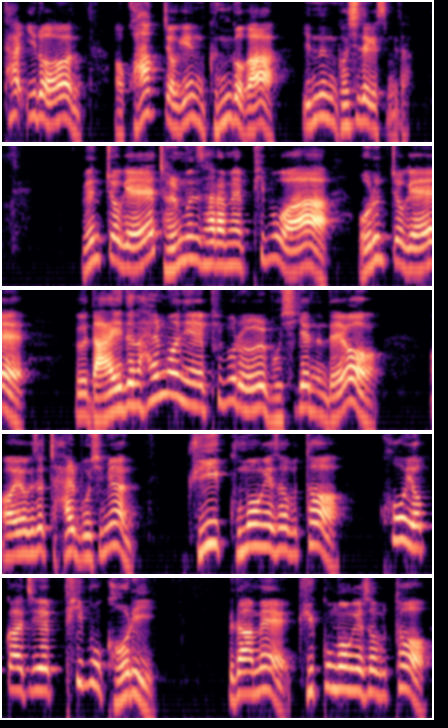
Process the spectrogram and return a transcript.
다 이런 어, 과학적인 근거가 있는 것이 되겠습니다. 왼쪽에 젊은 사람의 피부와 오른쪽에 그 나이든 할머니의 피부를 보시겠는데요 어, 여기서 잘 보시면 귀 구멍에서부터 코 옆까지의 피부 거리 그 다음에 귓구멍에서부터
